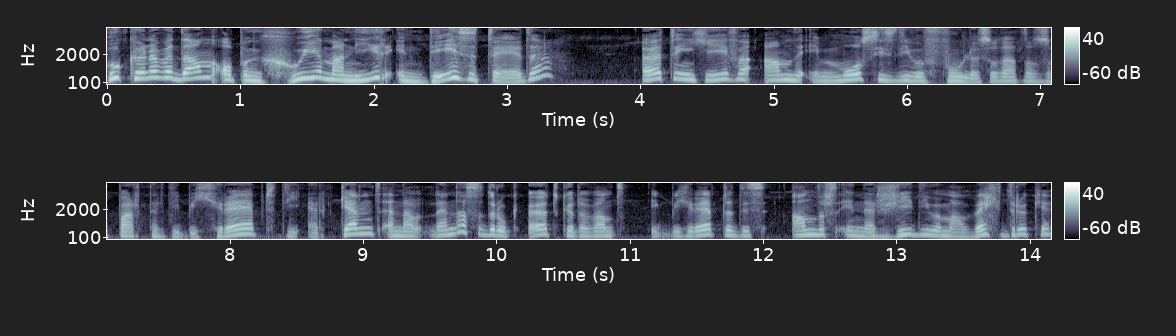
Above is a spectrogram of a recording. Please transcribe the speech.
Hoe kunnen we dan op een goede manier in deze tijden uiting geven aan de emoties die we voelen, zodat onze partner die begrijpt, die erkent en dat, en dat ze er ook uit kunnen. Want ik begrijp, dat is anders energie die we maar wegdrukken.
